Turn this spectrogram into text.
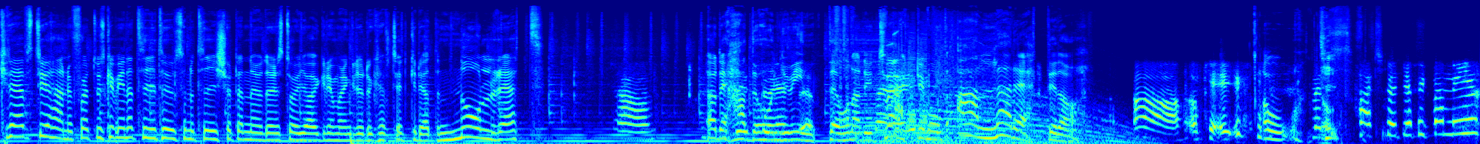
krävs det ju här nu för att du ska vinna 10 000 och t-shirten nu där det står jag är grymmare än Gry, då krävs det att Gry hade noll rätt. Ja. Ja, det hade hon ju inte. Hon hade ju tvärt emot alla rätt idag. Ah, okej. Oh, Men tack för att jag fick vara med.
